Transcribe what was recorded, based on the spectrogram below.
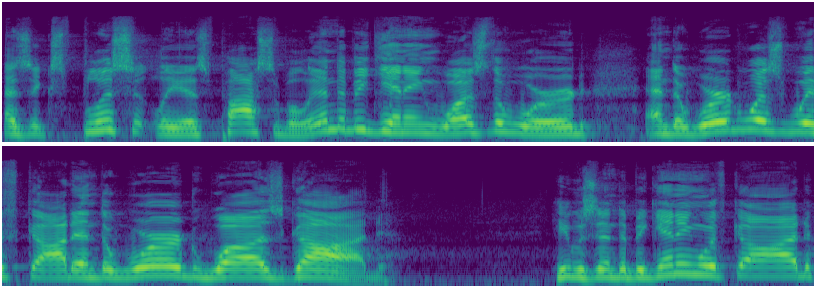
as explicitly as possible. In the beginning was the Word, and the Word was with God, and the Word was God. He was in the beginning with God.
